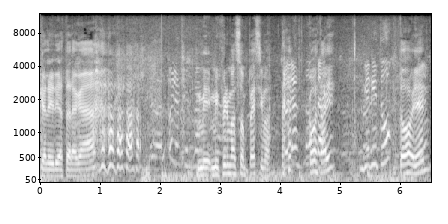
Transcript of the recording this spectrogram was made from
Qué alegría estar acá. Mi- mis firmas son pésimas. Hola, ¿Cómo está ahí? Bien, ¿y tú? ¿Todo bien?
